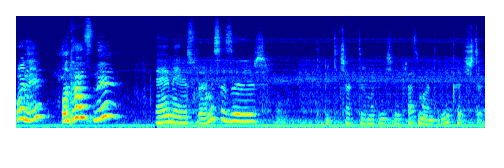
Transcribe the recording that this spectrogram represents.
o ne? O dans ne? Ve meyve sularımız hazır. Tabii ki çaktırmadım. İçine biraz mandalina karıştırdım.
